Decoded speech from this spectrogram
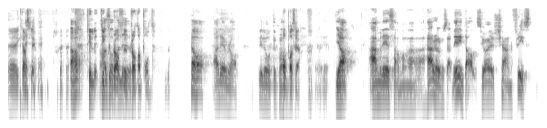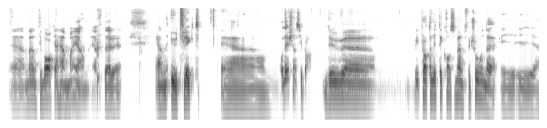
Ja. eh, krasslig. Jaha. Till, Ja, tillräckligt sånt bra för att prata podd, Ja, ja, det är bra. Det låter skönt. hoppas jag. Ja, ja men det är samma här höll jag på att säga. Det är det inte alls. Jag är kärnfrisk. Men tillbaka hemma igen efter en utflykt. Eh, Och det känns ju bra. Du, eh, vi pratar lite konsumentförtroende i, i,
